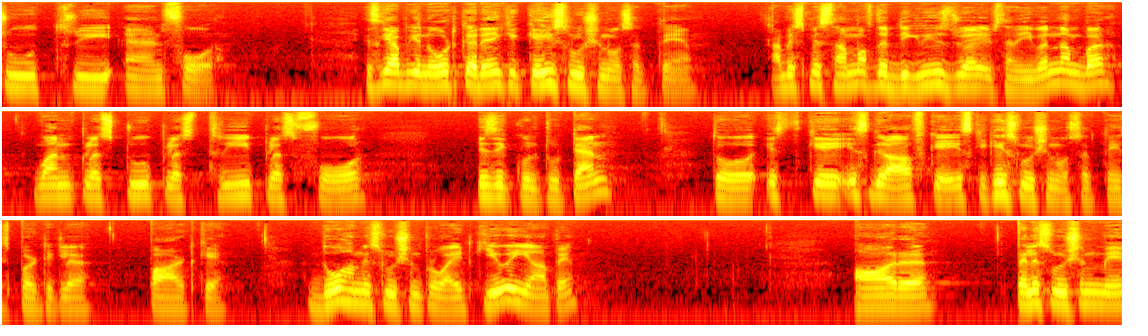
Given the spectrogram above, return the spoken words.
two three and four اس کی آپ یہ نوٹ کریں کہ کئی سولوشن ہو سکتے ہیں اب اس میں سم آف دا ڈگریز جو ہے its an even number one plus two plus three plus four is equal to ten تو اس کے اس گراف کے اس کے کئی سولوشن ہو سکتے ہیں اس پرٹیکولر پارٹ کے دو ہم نے سولوشن پرووائڈ کیے ہوئے یہاں پہ اور پہلے سولوشن میں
